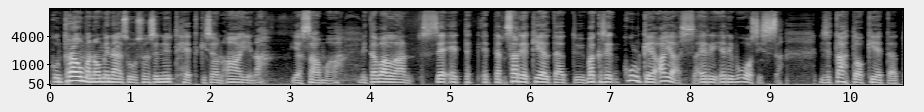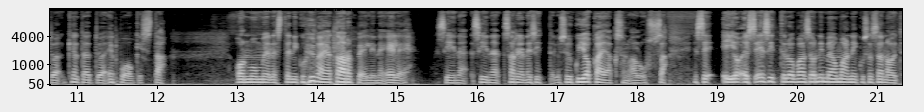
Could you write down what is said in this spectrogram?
kun trauman ominaisuus on se nyt hetki, se on aina – ja sama, niin tavallaan se, että, että sarja kieltäytyy, vaikka se kulkee ajassa eri, eri vuosissa, niin se tahtoo kieltäytyä, kieltäytyä epookista, on mun mielestä niin hyvä ja tarpeellinen ele siinä, siinä sarjan esittelyssä, niin kuin joka jakson alussa. Ja se ei ole edes esittely, vaan se on nimenomaan, niin kuin sä sanoit,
